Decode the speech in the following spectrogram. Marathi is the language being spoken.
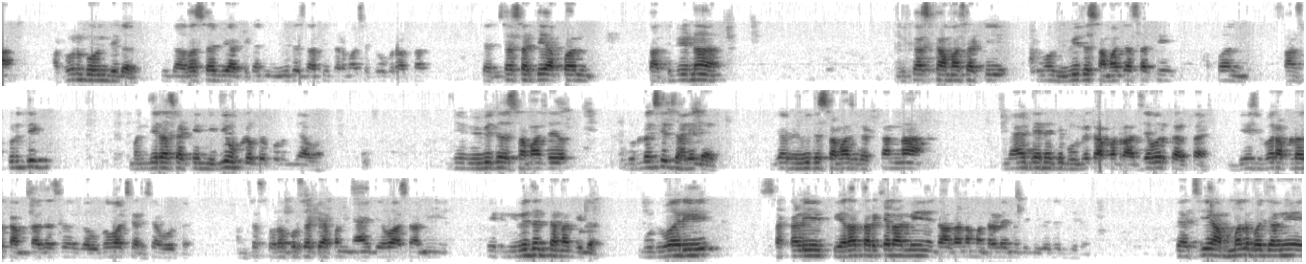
आठवण करून दिलं की दादासाहेब या ठिकाणी विविध जाती धर्माचे लोक राहतात. त्यांच्यासाठी आपण तातडीनं विकास कामासाठी किंवा विविध समाजासाठी आपण सांस्कृतिक मंदिरासाठी निधी उपलब्ध करून द्यावा. जे विविध समाज दुर्लक्षित झालेले आहेत ज्या विविध समाज घटकांना न्याय देण्याची भूमिका आपण राज्यावर करताय देशभर आपलं कामकाजाचं गवगवा चर्चा होत आहे. आमच्या सोलापूरसाठी आपण न्याय द्यावा असं आम्ही एक निवेदन त्यांना दिलं. बुधवारी सकाळी तेरा तारखेला आम्ही दादांना मंत्रालयामध्ये निवेदन दिलं. त्याची अंमलबजावणी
